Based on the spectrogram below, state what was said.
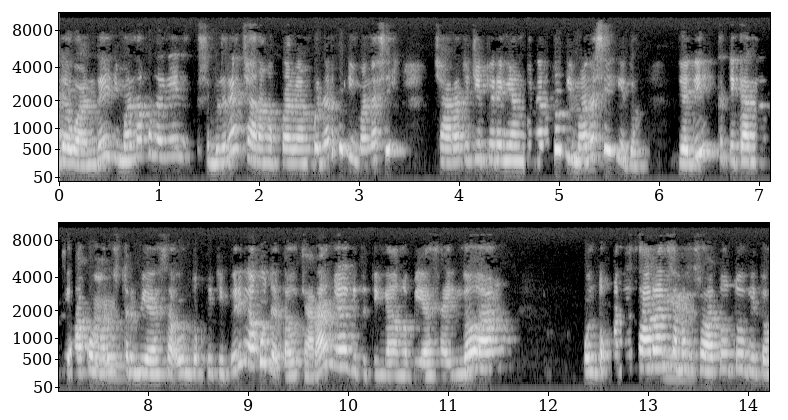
ada one day di mana aku nanyain sebenarnya cara ngepel yang benar tuh gimana sih? Cara cuci piring yang benar tuh gimana sih gitu. Jadi ketika nanti aku harus Mm-mm. terbiasa untuk cuci piring, aku udah tahu caranya gitu, tinggal ngebiasain doang. Untuk penasaran sama Iya. sesuatu tuh gitu.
